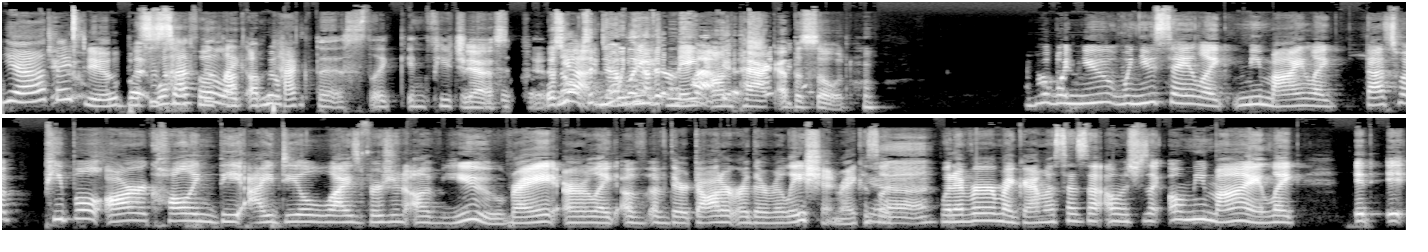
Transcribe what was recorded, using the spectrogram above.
Yeah, Do they do, but This we'll have to like philosophical. unpack this like in future Yes. episodes. That's Yeah, what I'm. We need have a to name unpack it. episode. but when you when you say like me, my like that's what people are calling the idealized version of you, right? Or like of, of their daughter or their relation, right? Because like whenever my grandma says that, oh, she's like, oh, me, my, like it, it,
